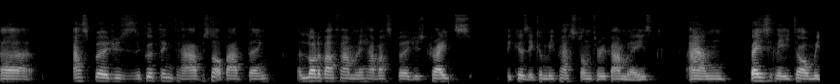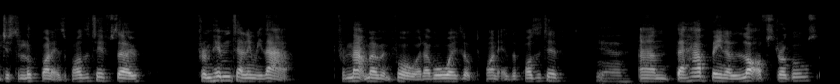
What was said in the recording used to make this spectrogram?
uh, Asperger's is a good thing to have. It's not a bad thing. A lot of our family have Asperger's traits because it can be passed on through families." And basically, he told me just to look upon it as a positive. So, from him telling me that, from that moment forward, I've always looked upon it as a positive. Yeah. And there have been a lot of struggles.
